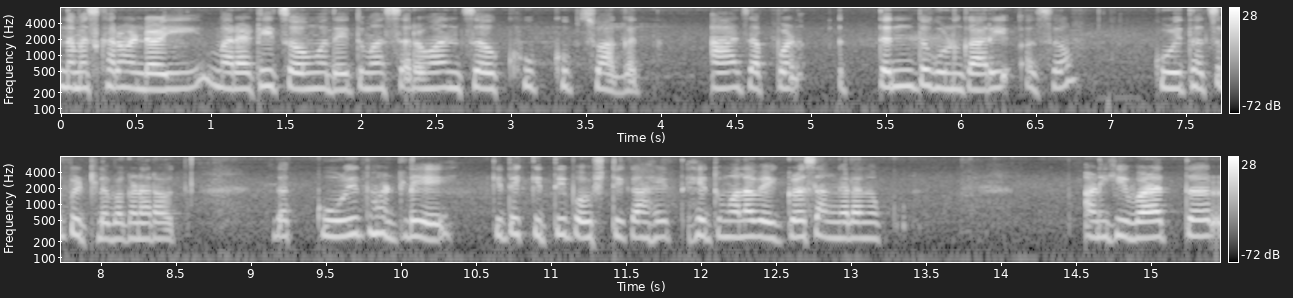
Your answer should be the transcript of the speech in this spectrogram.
नमस्कार मंडळी मराठी चवमध्ये तुम्हा सर्वांचं खूप खूप स्वागत. आज आपण अत्यंत गुणकारी असं कुळिथाचं पिठलं बघणार आहोत. आता कुळीथ म्हटले की ते किती पौष्टिक आहेत हे तुम्हाला वेगळं सांगायला नको. आणि हिवाळ्यात तर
